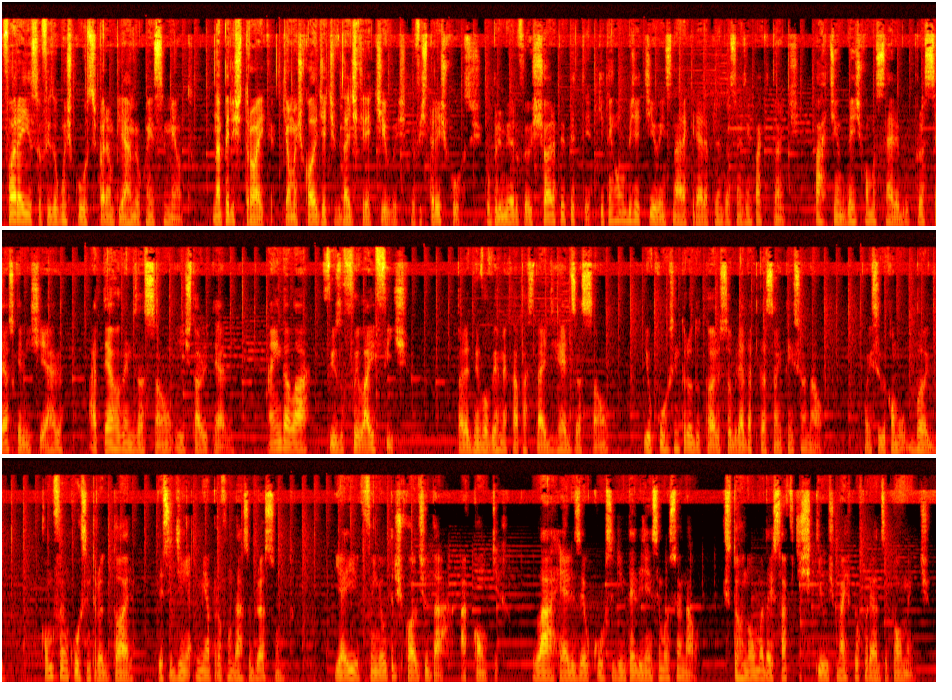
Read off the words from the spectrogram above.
Fora isso, eu fiz alguns cursos para ampliar meu conhecimento. Na Perestroika, que é uma escola de atividades criativas, eu fiz três cursos. O primeiro foi o Chora PPT, que tem como objetivo ensinar a criar apresentações impactantes, partindo desde como o cérebro, o processo que ele enxerga, até a organização e storytelling. Ainda lá, fiz o Fui Lá e Fiz, para desenvolver minha capacidade de realização, e o curso introdutório sobre adaptação intencional, conhecido como BUG. Como foi um curso introdutório, decidi me aprofundar sobre o assunto e aí fui em outra escola estudar, a Conquer. Lá realizei o curso de inteligência emocional, que se tornou uma das soft skills mais procuradas atualmente.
